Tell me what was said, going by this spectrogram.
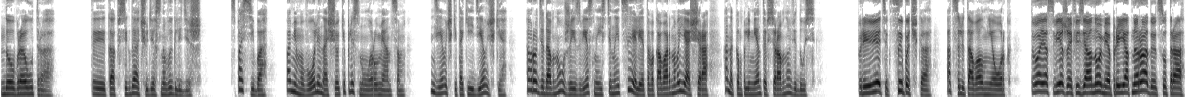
«Доброе утро. Ты, как всегда, чудесно выглядишь. «Спасибо». Помимо воли на щеке плеснула румянцем. «Девочки такие девочки. Вроде давно уже известны истинные цели этого коварного ящера, а на комплименты все равно ведусь». «Приветик, цыпочка!» — отсалютовал мне орк. «Твоя свежая физиономия приятно радует с утра.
